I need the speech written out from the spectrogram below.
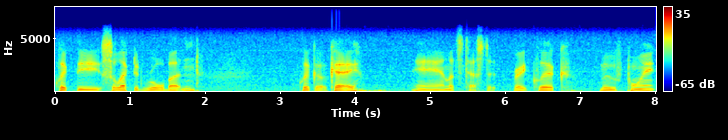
click the selected rule button, click OK, and let's test it. Right click, move point,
